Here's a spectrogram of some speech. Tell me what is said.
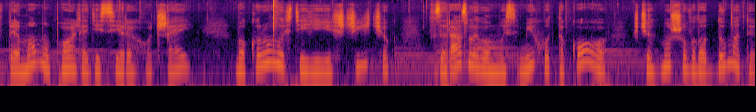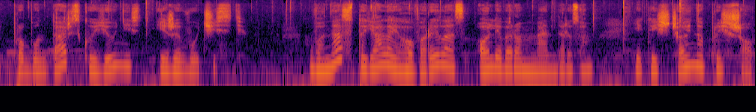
в прямому погляді сірих очей, в округлості її щічок, в зразливому сміху такого, що змушувало думати про бунтарську юність і живучість. Вона стояла і говорила з Олівером Мендерзом, який щойно прийшов.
